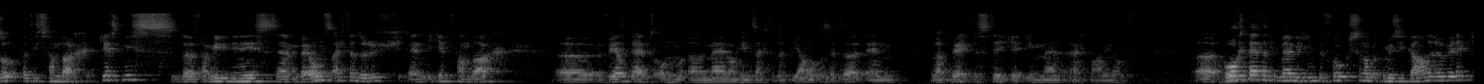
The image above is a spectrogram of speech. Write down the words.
Zo, het is vandaag kerstmis. De familiediners zijn bij ons achter de rug en ik heb vandaag uh, veel tijd om uh, mij nog eens achter de piano te zetten en wat werk te steken in mijn Rachmaninoff. Uh, tijd dat ik mij begin te focussen op het muzikale werk,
